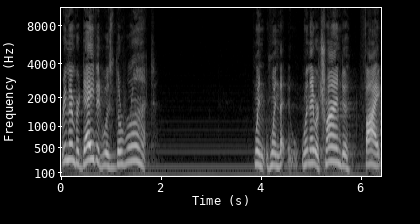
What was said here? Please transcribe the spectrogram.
Remember, David was the runt. When, when, the, when they were trying to fight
